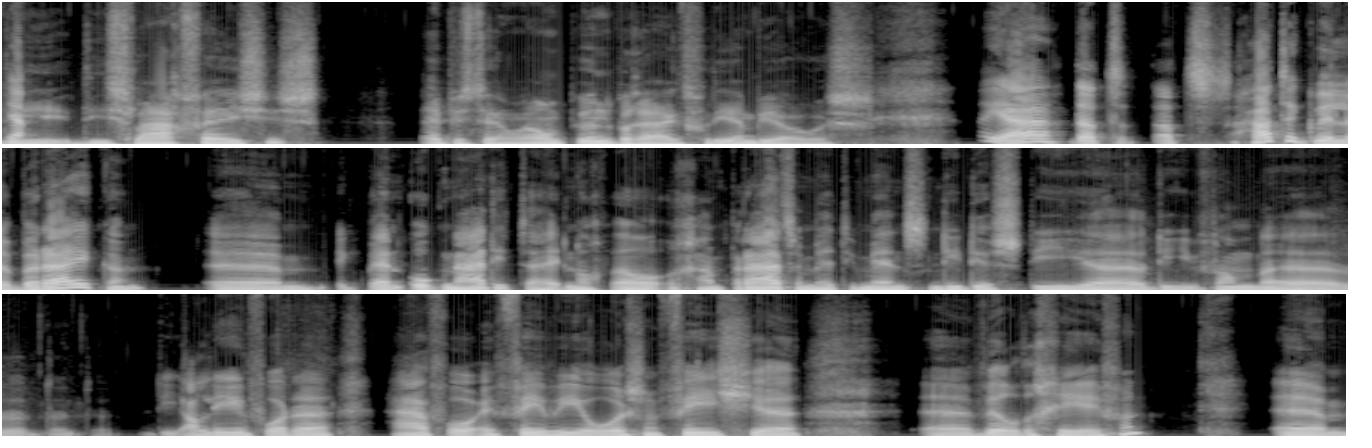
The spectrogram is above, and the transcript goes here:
Ja. die, die slaagfeestjes. Heb je maar wel een punt bereikt voor die MBO'ers? Nou ja, dat, dat had ik willen bereiken. Ehm, ik ben ook na die tijd nog wel gaan praten met die mensen die dus die, eh, die van eh, die alleen voor de HAVO en VWO'ers een feestje eh, wilden geven. Ehm,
